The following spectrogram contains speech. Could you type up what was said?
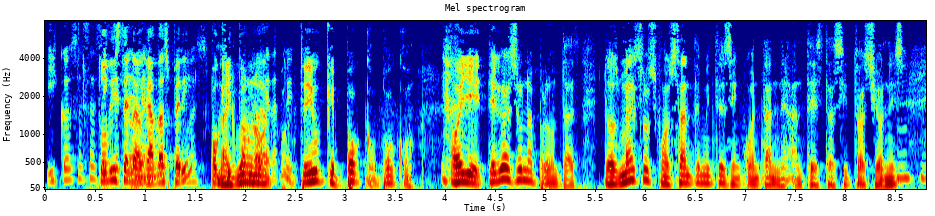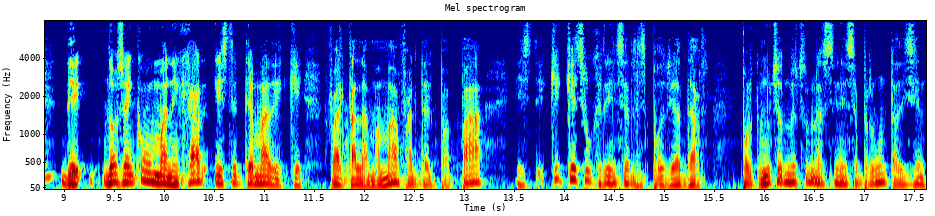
y cosas así. ¿Tú que diste nalgadas, Peri? pues, Poquito, Alguna- ¿no? Te digo que poco, poco. Oye, te voy a hacer una pregunta. Los maestros constantemente se encuentran ante estas situaciones de no saben cómo manejar este tema de que falta la mamá, falta el papá. Este, ¿qué, ¿Qué sugerencias les podría dar? Porque muchos maestros me hacen esa pregunta. Dicen,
